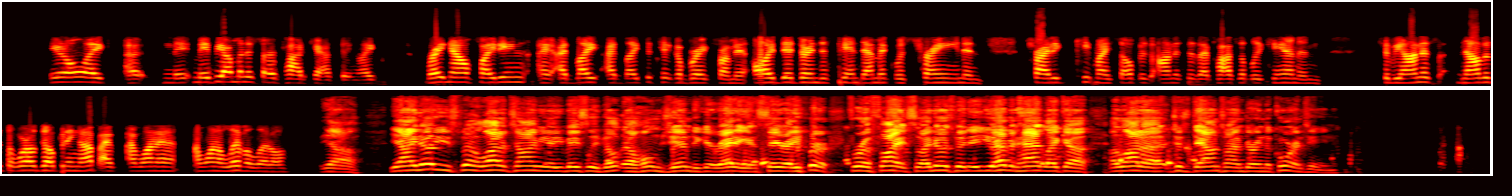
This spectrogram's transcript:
You know, like I, may, maybe I'm gonna start podcasting. Like right now, fighting. I, I'd like, I'd like to take a break from it. All I did during this pandemic was train and try to keep myself as honest as I possibly can and to be honest, now that the world's opening up, I I want to I want to live a little. Yeah. Yeah, I know you spent a lot of time. You know, you basically built a home gym to get ready and stay ready for, for a fight. So I know it's been you haven't had like a, a lot of just downtime during the quarantine.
